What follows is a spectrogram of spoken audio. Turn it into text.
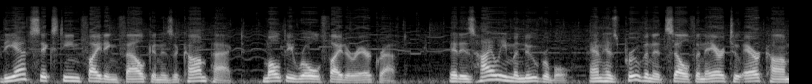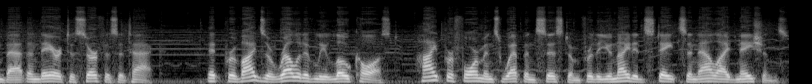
The F-16 Fighting Falcon is a compact, multi-role fighter aircraft. It is highly maneuverable and has proven itself in air-to-air -air combat and air-to-surface attack. It provides a relatively low-cost, high-performance weapon system for the United States and allied nations.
